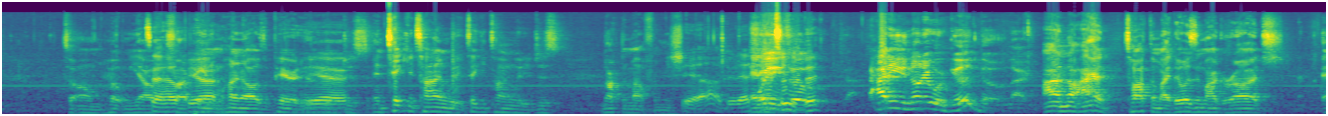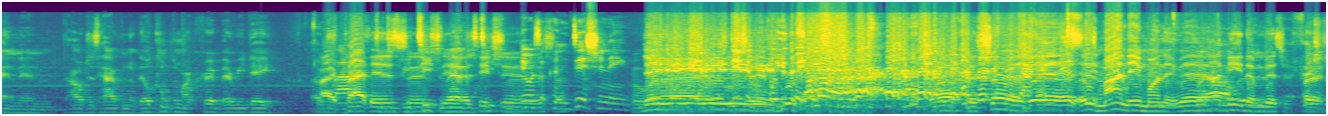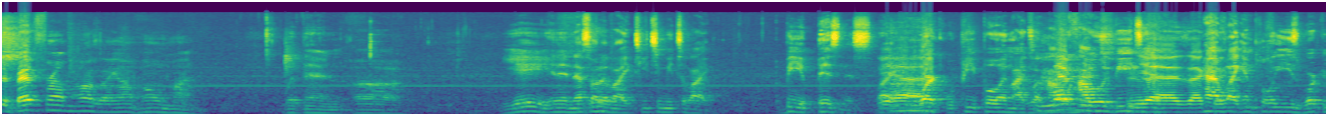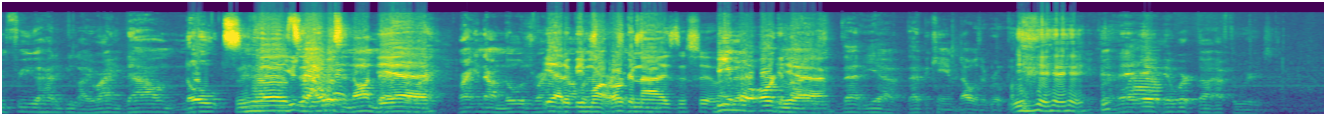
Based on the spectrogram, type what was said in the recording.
to um help me out. To help so I you paid out. them hundred dollars a pair. To Yeah. just and take your time with it. Take your time with it. Just knock them out for me. Shit, I'll do that Hey, Wait, too. so how do you know they were good though? Like, I know I had taught them like they was in my garage, and then I was just having them. They'll come to my crib every day. Like Wow. practice, Just be teaching, yeah, just teaching. teaching. There was a conditioning. Wow. Yeah, yeah, yeah, yeah, yeah, yeah, you Uh, for sure, yeah, it's, it's my name on it, man. I need them bitches fresh. Extra bread from. I was like, I don't, I don't mind. But then, uh, yeah, and then that's that started like teaching me to like be a business, like Yeah. work with people, and like To how, how it would be to Yeah, exactly. have like employees working for you. I had to be like writing down notes. And Notes, usually I wasn't on that. Yeah. But, like, writing down notes. Writing Yeah, to down be more organized and shit. Be like more that. organized. That yeah, that became that was a real problem. but it, it, it worked out afterwards.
